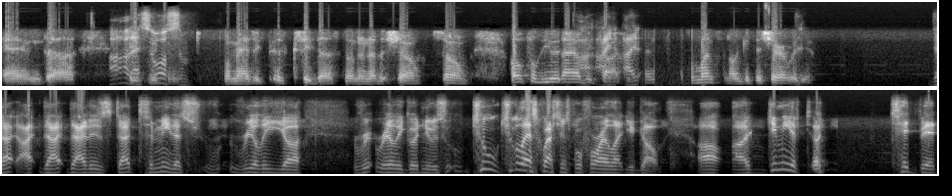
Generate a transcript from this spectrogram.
and uh, oh, that's awesome. Can, Magic Pixie Dust on another show. So hopefully you and I will be talking I, I, in a couple months, and I'll get to share it with you. That I, that that is that to me that's really uh, r- really good news. Two two last questions before I let you go. Uh, uh, give me a, a, tidbit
